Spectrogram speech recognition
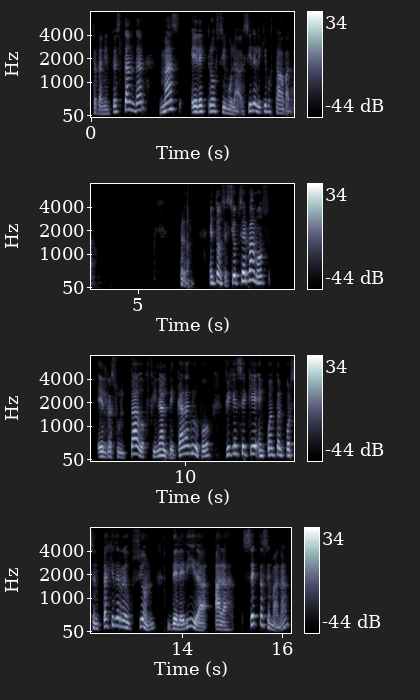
tratamiento estándar más electrosimulado, es decir, el equipo estaba apagado. Perdón. Entonces, si observamos el resultado final de cada grupo, fíjense que en cuanto al porcentaje de reducción de la herida a la sexta semana,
